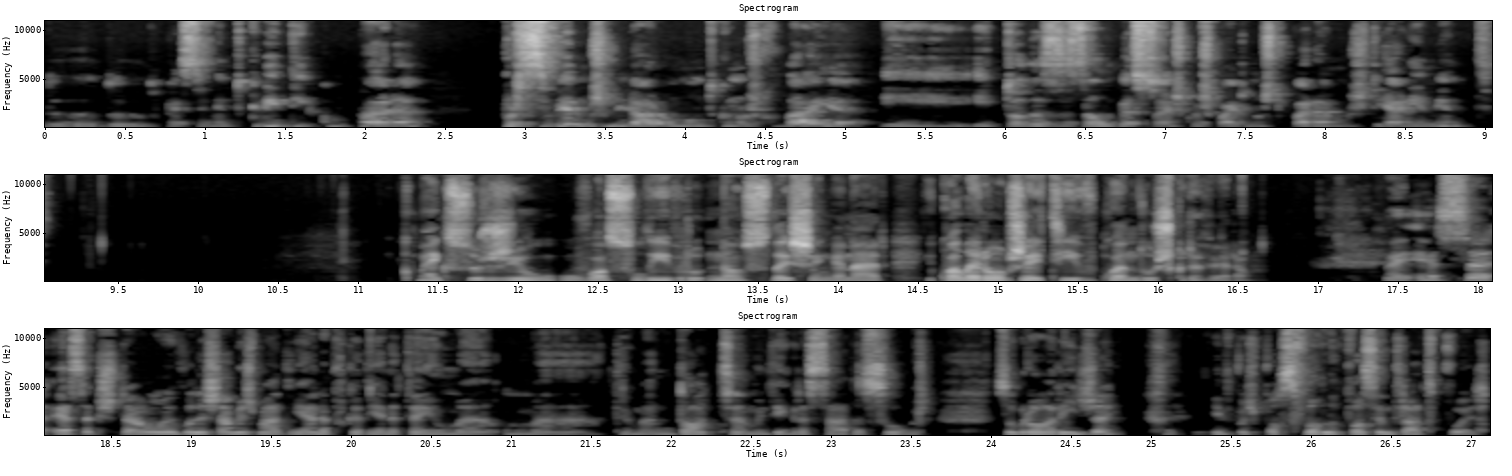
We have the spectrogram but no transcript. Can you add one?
do pensamento crítico para percebermos melhor o mundo que nos rodeia e, e todas as alegações com as quais nos deparamos diariamente. Como é que surgiu o vosso livro Não se deixe enganar e qual era o objetivo quando o escreveram? Bem, essa, essa questão eu vou deixar mesmo à Diana, porque a Diana tem uma, uma, tem uma anedota muito engraçada sobre, sobre a origem e depois posso, falar, posso entrar depois.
